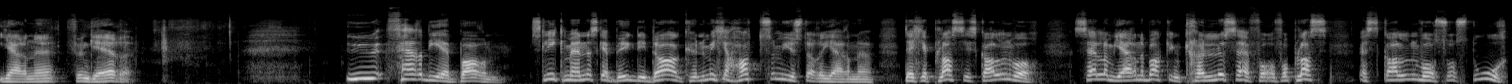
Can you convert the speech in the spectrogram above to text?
hjerne fungerer. Uferdige barn slik mennesket er bygd i dag, kunne vi ikke hatt så mye større hjerne. Det er ikke plass i skallen vår. Selv om hjernebakken krøller seg for å få plass, er skallen vår så stor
